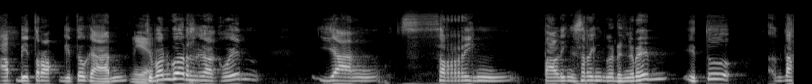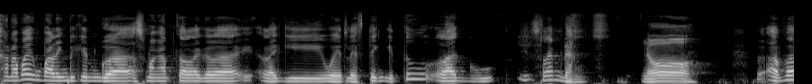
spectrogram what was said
upbeat rock gitu kan. Iya. Cuman gua harus ngakuin yang sering paling sering gue dengerin itu entah kenapa yang paling bikin gue semangat kalau lagi, lagi weightlifting itu lagu Slam Dunk. Oh, Apa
